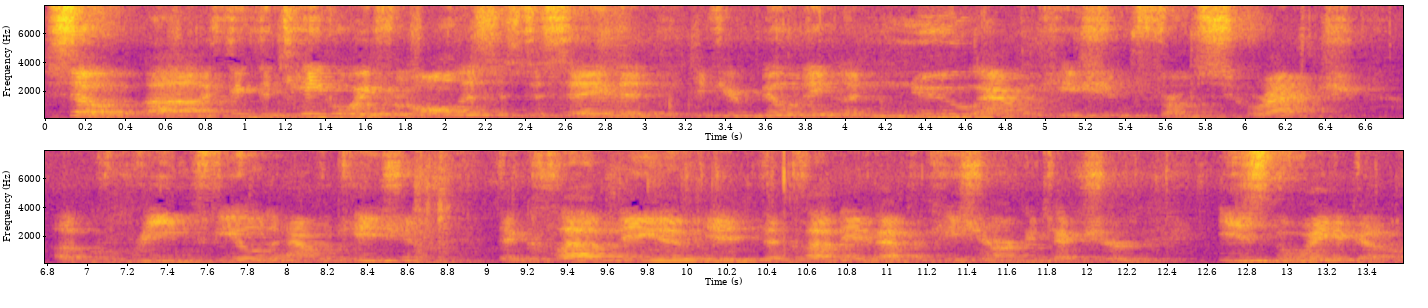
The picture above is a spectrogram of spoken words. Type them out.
So, uh, I think the takeaway from all this is to say that if you're building a new application from scratch, a greenfield application, the cloud native, the cloud native application architecture is the way to go.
